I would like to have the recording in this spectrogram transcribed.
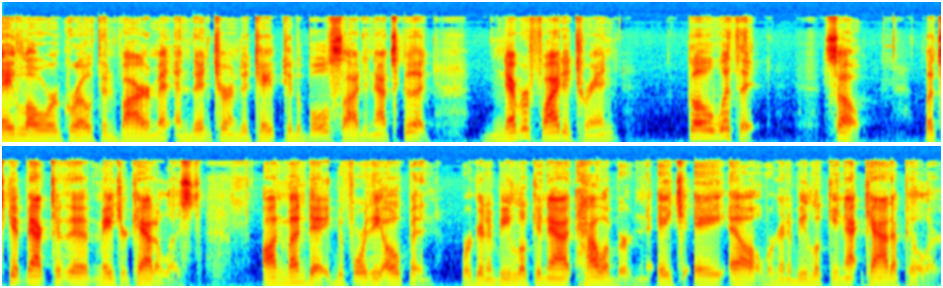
a lower growth environment and then turn the tape to the bull side, and that's good. Never fight a trend, go with it. So let's get back to the major catalyst. On Monday, before the open, we're going to be looking at Halliburton, H A L. We're going to be looking at Caterpillar.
